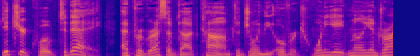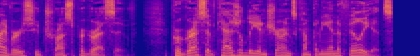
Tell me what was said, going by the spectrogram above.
Get your quote today at progressive.com to join the over 28 million drivers who trust Progressive. Progressive Casualty Insurance Company and Affiliates.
